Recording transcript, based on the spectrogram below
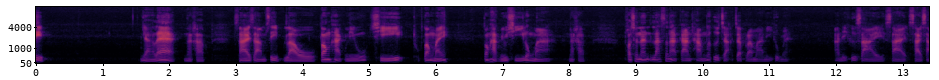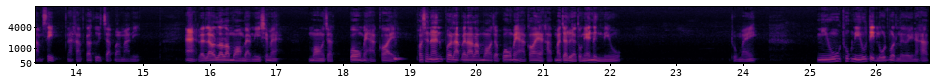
สิบอย่างแรกนะครับไซน์สามสิบเราต้องหักนิ้วชี้ถูกต้องไหม ต้องหักนิ้วชี้ลงมานะครับเพราะฉะนั้นลักษณะการทำก็คือจะจะประมาณนี้ถูกไหมอันนี้คือทรายทรายทรายสามสิบนะครับก็คือจะประมาณนี้อะแล้วแล้วเราเรามองแบบนี้ใช่ไหมมองจากโป้งไปหาก้อย เพราะฉะนั้นเวลาเวลาเรามองจากโป้งไปหาก้อยครับมันจะเหลือตรงนี้หนึ่งนิ้ว ถูกไหมนิ้วทุกนิ้วติดรูทหมดเลยนะครับ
